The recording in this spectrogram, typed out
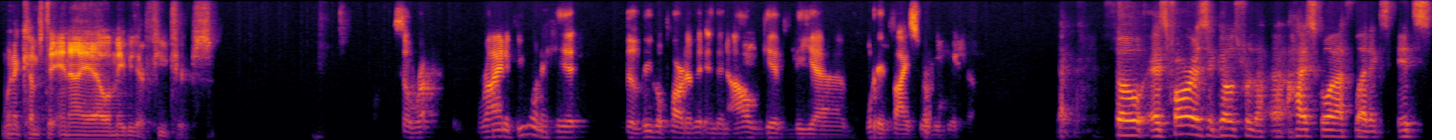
when it comes to NIL and maybe their futures? So, Ryan, if you want to hit the legal part of it, and then I'll give the uh, what advice would we give them. So as far as it goes for the uh, high school athletics, it's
